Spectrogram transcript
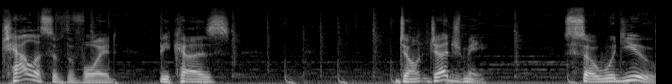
Chalice of the Void because don't judge me. So would you.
